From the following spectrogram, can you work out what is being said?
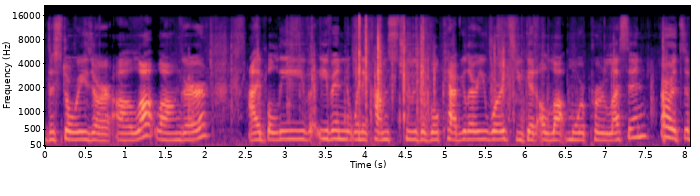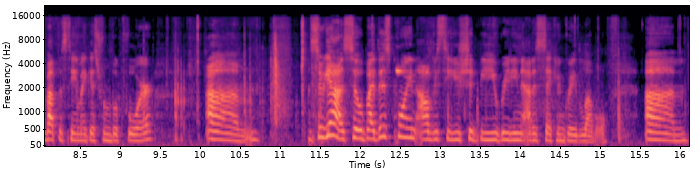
the stories are a lot longer. I believe even when it comes to the vocabulary words, you get a lot more per lesson. Or it's about the same, I guess, from book four. Um, so yeah, so by this point, obviously you should be reading at a second grade level. Um,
